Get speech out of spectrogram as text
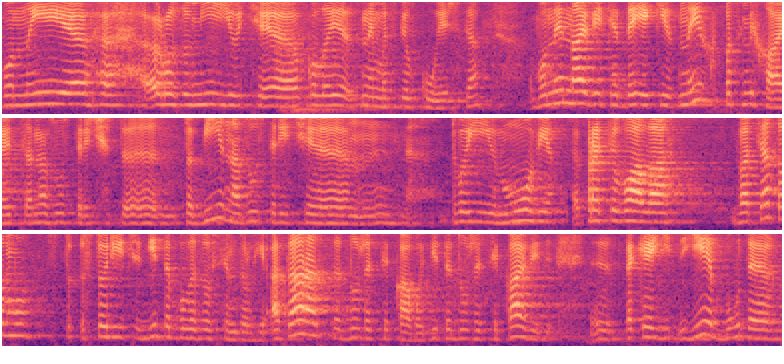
Вони розуміють, коли з ними спілкуєшся. Вони навіть деякі з них посміхаються назустріч е, тобі, назустріч е, м, твоїй мові. Працювала 20-му сторіччі діти були зовсім другі. А зараз дуже цікаво. Діти дуже цікаві. Е, Таке є, буде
